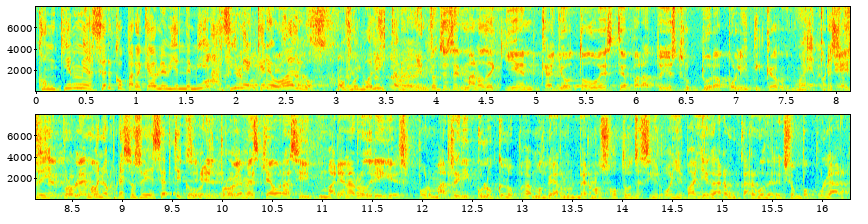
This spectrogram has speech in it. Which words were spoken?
¿con quién me acerco para que hable bien de mí? Así me creo algo. O futbolista, güey. entonces, ¿en mano de quién cayó todo este aparato y estructura política, güey? Por eso Ese soy- es el problema. Bueno, por eso soy escéptico, güey. el problema es que ahora si Mariana Rodríguez, por más ridículo que lo podamos ver, ver nosotros, decir, oye, va a llegar a un cargo de elección popular,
